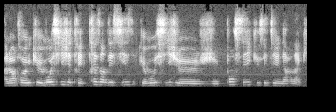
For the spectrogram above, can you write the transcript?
Alors euh, que moi aussi j'étais très indécise, que moi aussi je, je pensais que c'était une arnaque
